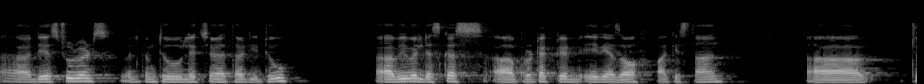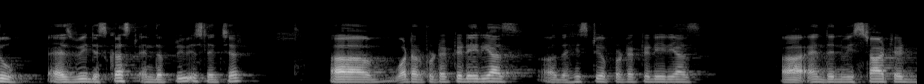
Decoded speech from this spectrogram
Uh, dear students, welcome to lecture 32. Uh, we will discuss uh, protected areas of Pakistan uh, 2. As we discussed in the previous lecture, uh, what are protected areas, uh, the history of protected areas, and then we started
